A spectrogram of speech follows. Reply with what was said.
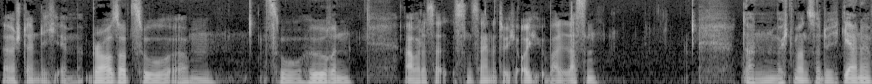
äh, ständig im Browser zu, ähm, zu hören. Aber das sei natürlich euch überlassen. Dann möchten wir uns natürlich gerne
